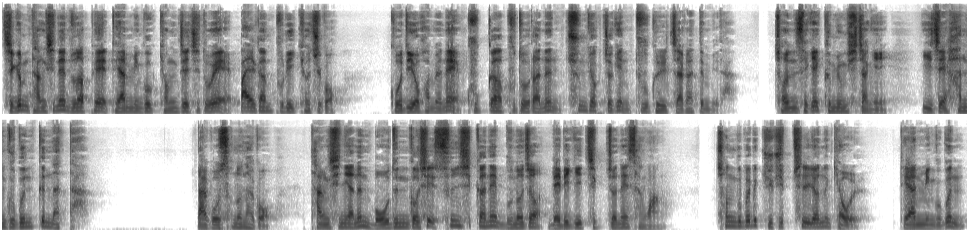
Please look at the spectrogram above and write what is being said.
지금 당신의 눈앞에 대한민국 경제 지도에 빨간 불이 켜지고 곧이어 화면에 국가 부도라는 충격적인 두 글자가 뜹니다. 전 세계 금융시장이 이제 한국은 끝났다. 라고 선언하고 당신이 아는 모든 것이 순식간에 무너져 내리기 직전의 상황. 1967년 겨울, 대한민국은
